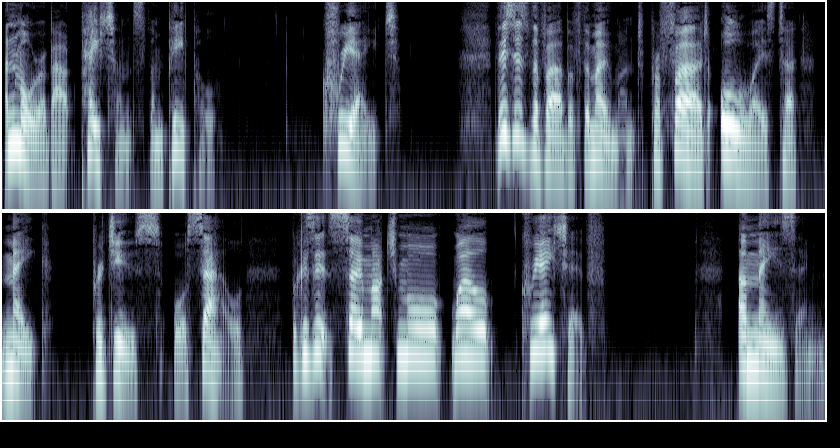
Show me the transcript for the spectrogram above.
and more about patents than people. Create. This is the verb of the moment, preferred always to make, produce, or sell, because it's so much more, well, creative. Amazing.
